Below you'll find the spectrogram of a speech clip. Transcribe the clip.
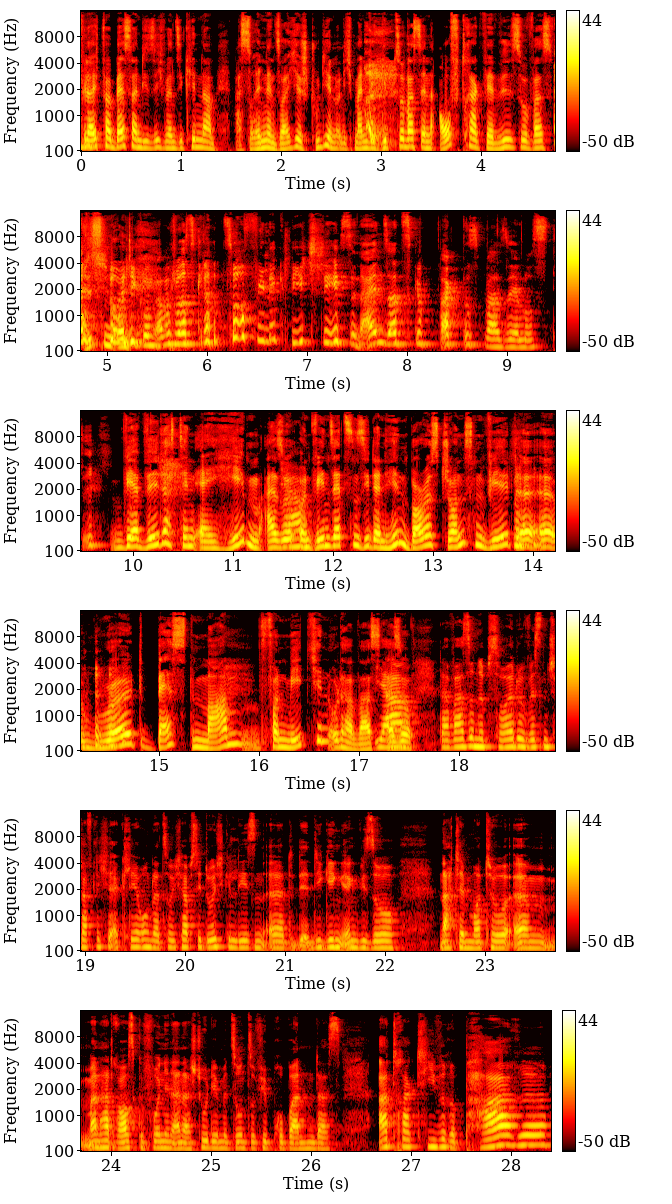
Vielleicht verbessern die sich, wenn sie Kinder haben. Was sollen denn solche Studien? Und ich meine, wer gibt sowas in Auftrag? Wer will sowas wissen? Und Entschuldigung, aber du hast gerade so viele Klischees in einen Satz gepackt. Das war sehr lustig. wer will das denn erheben? Also, Ja. und wen setzen sie denn hin? Boris Johnson wählt äh, äh, World Best Mom von Mädchen oder was? Ja, Also, da war so eine pseudowissenschaftliche Erklärung dazu. Ich habe sie durchgelesen. Äh, die, die ging irgendwie so nach dem Motto, ähm, man hat rausgefunden in einer Studie mit so und so viel Probanden, dass attraktivere Paare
